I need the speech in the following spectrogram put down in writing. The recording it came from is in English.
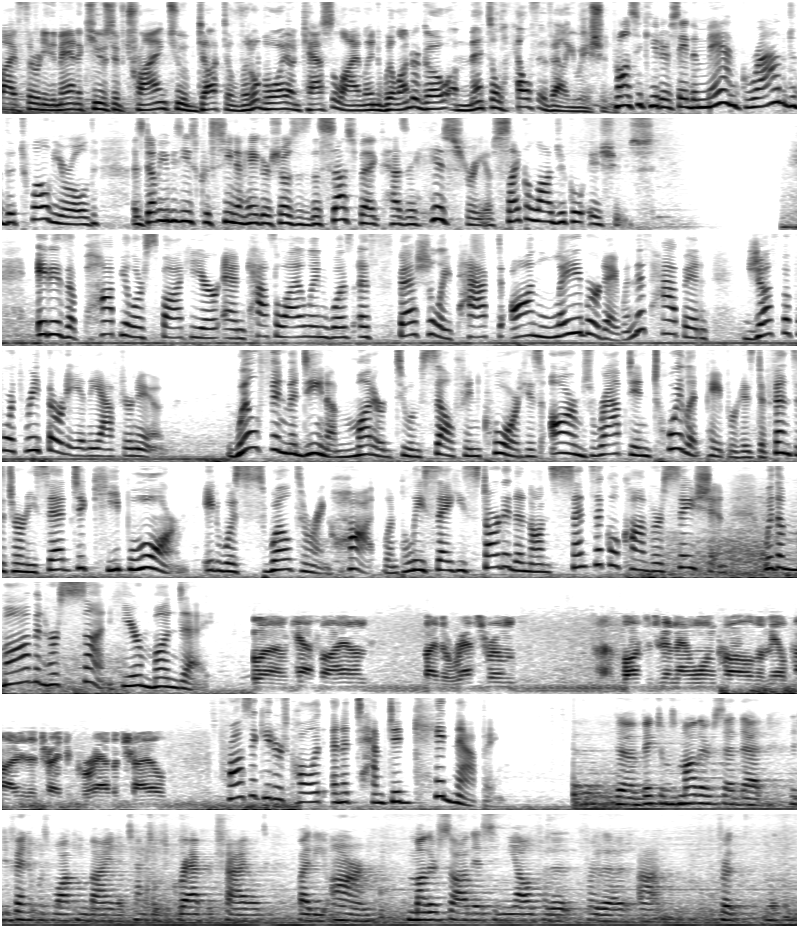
5:30, the man accused of trying to abduct a little boy on Castle Island will undergo a mental health evaluation. Prosecutors say the man grabbed the 12-year-old. As WBZ's Christina Hager shows us, the suspect has a history of psychological issues. It is a popular spot here, and Castle Island was especially packed on Labor Day when this happened just before 3.30 in the afternoon. Wilfin Medina muttered to himself in court, his arms wrapped in toilet paper, his defense attorney said, to keep warm. It was sweltering hot when police say he started a nonsensical conversation with a mom and her son here Monday. Castle Island by the restroom. Uh, Boston 911 called a male party that tried to grab a child. Prosecutors call it an attempted kidnapping. The victim's mother said that the defendant was walking by and attempted to grab her child by the arm. Mother saw this and yelled for the for the um, for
